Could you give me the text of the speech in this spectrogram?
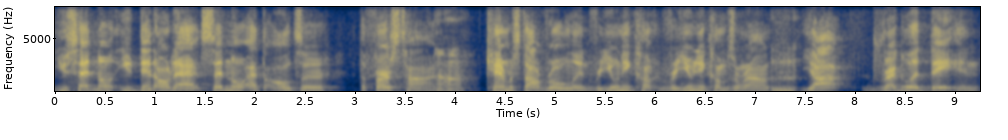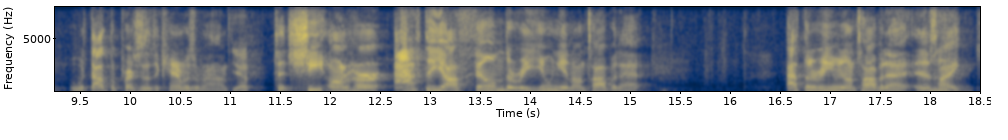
you said no? You did all that. Said no at the altar the first time. Uh-huh. Camera stopped rolling. Reunion com- reunion comes around. Mm. Y'all regular dating without the pressures of the cameras around. Yep. To cheat on her after y'all filmed the reunion. On top of that, after the reunion, on top of that, it's mm. like.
